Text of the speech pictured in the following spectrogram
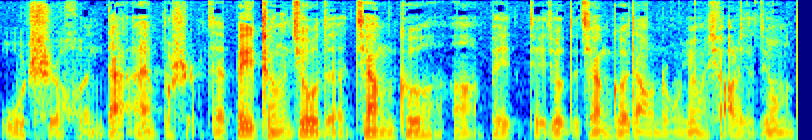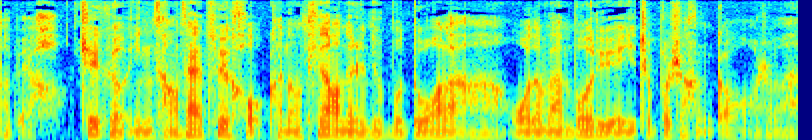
无耻混蛋，哎，不是在被拯救的江歌啊，被解救的江歌当中用小李子用的特别好。这个隐藏在最后，可能听到的人就不多了啊。我的完播率也一直不是很高，是吧？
